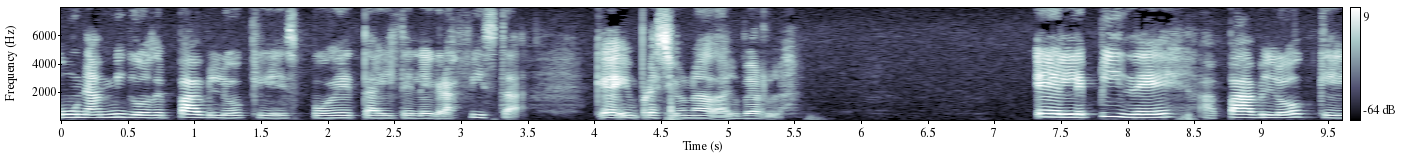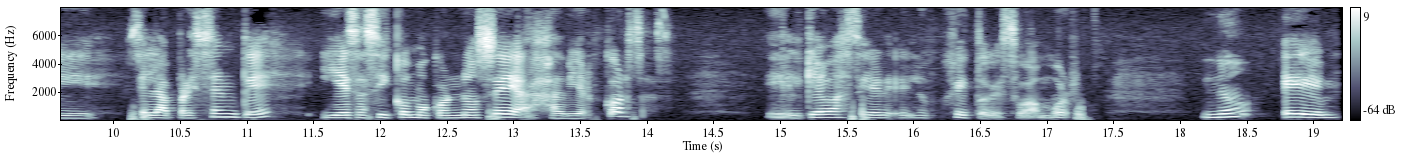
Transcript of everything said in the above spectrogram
un amigo de Pablo, que es poeta y telegrafista, queda impresionada al verla. Él le pide a Pablo que se la presente y es así como conoce a Javier Corsas, el que va a ser el objeto de su amor. ¿no? Eh,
